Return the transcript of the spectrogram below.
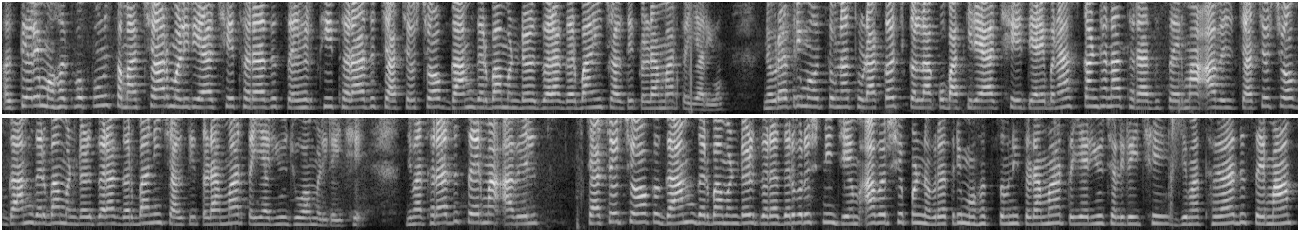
અત્યારે મહત્વપૂર્ણ સમાચાર મળી રહ્યા છે. થરાદ શહેરથી થરાદ ચાચર ચોક ગામ ગરબા મંડળ દ્વારા ગરબાની ચાલતી તડામાર તૈયારીઓ. નવરાત્રી મહોત્સવના થોડાક જ કલાકો બાકી રહ્યા છે. ત્યારે બનાસકાંઠાના થરાદ શહેરમાં આવેલ ચાચર ચોક ગામ ગરબા મંડળ દ્વારા ગરબાની ચાલતી તડામાર તૈયારીઓ જોવા મળી રહી છે. જેમાં થરાદ શહેરમાં આવેલ ચાચર ચોક ગામ ગરબા મંડળ દ્વારા દર વર્ષની જેમ આ વર્ષે પણ નવરાત્રી મહોત્સવની તડામાર તૈયારીઓ ચાલી રહી છે. જેમાં થરાદ શહેરમાં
